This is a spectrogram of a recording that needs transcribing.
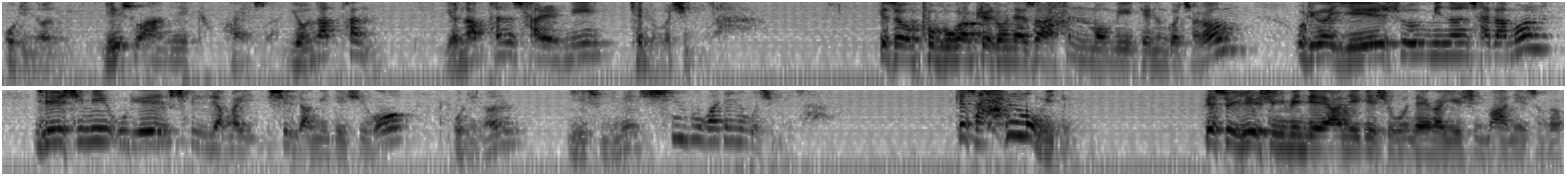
우리는 예수 안에 격화해서 연합한 연합한 삶이 되는 것입니다. 그래서 부부가 결혼해서 한 몸이 되는 것처럼 우리가 예수 믿는 사람은 예수님이 우리의 신랑이, 신랑이 되시고 우리는 예수님의 신부가 되는 것입니다. 그래서 한 몸이 됩니다. 그래서 예수님이 내 안에 계시고 내가 예수님 안에 있어서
